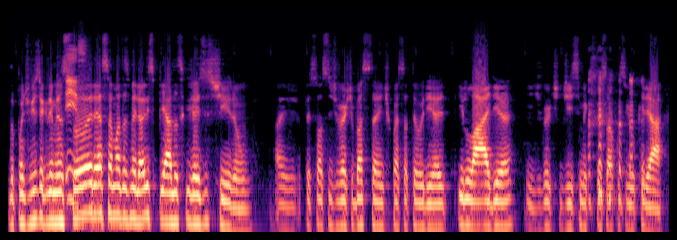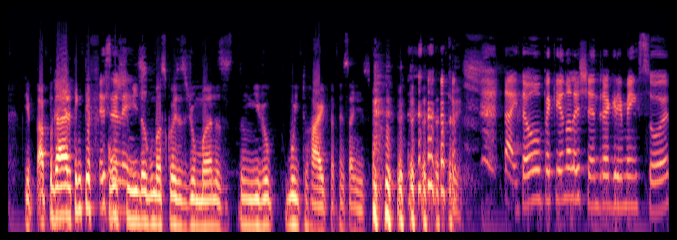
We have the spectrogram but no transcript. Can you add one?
Do ponto de vista de agrimensor, essa é uma das melhores piadas que já existiram. O pessoal se diverte bastante com essa teoria hilária e divertidíssima que o pessoal conseguiu criar. Porque a galera tem que ter Excelente. consumido algumas coisas de humanas num nível muito hard pra pensar nisso. Tá, então o pequeno Alexandre agrimensor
